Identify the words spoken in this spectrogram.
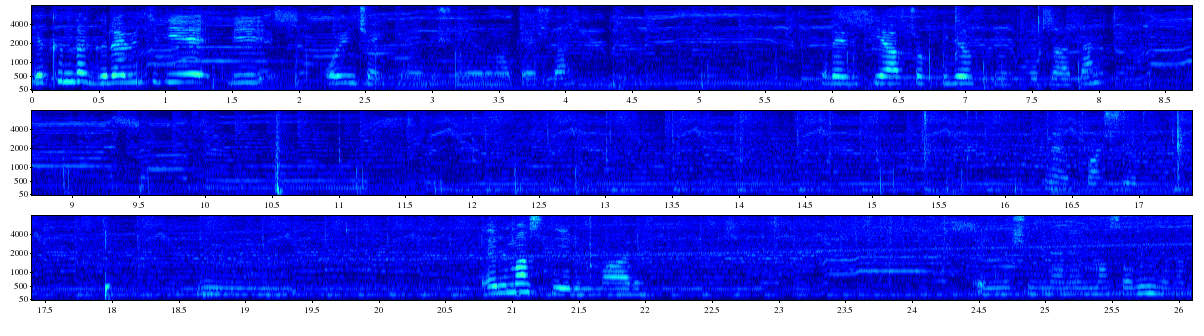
Yakında Gravity diye bir oyun çekmeyi düşünüyorum arkadaşlar. Gravity'yi az çok biliyorsunuzdur zaten. Evet başlıyoruz. Elmas diyelim bari. Elime şimdiden elmas alayım ya ben.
